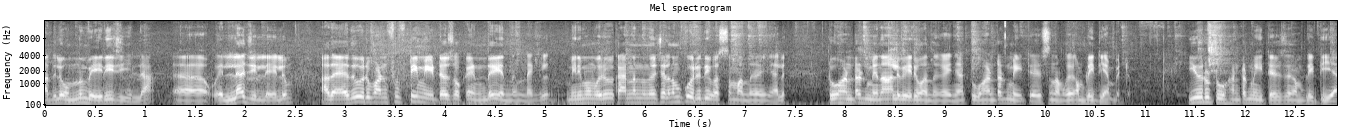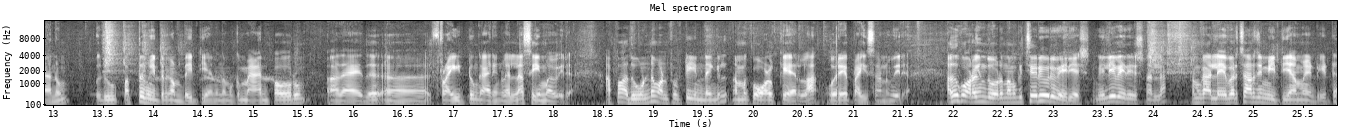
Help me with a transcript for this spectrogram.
അതിലൊന്നും വേരി ചെയ്യില്ല. എല്ലാ ജില്ലയിലും അതായത് ഒരു വൺ ഫിഫ്റ്റി മീറ്റേഴ്സൊക്കെ ഉണ്ട് എന്നുണ്ടെങ്കിൽ മിനിമം ഒരു കാരണം എന്താണെന്ന് വെച്ചാൽ നമുക്ക് ഒരു ദിവസം വന്നു കഴിഞ്ഞാൽ ടു ഹൺഡ്രഡ് നാല് പേര് വന്നു കഴിഞ്ഞാൽ ടു ഹൺഡ്രഡ് മീറ്റേഴ്സ് നമുക്ക് കംപ്ലീറ്റ് ചെയ്യാൻ പറ്റും. ഈ ഒരു ടു ഹൺഡ്രഡ് മീറ്റേഴ്സ് കംപ്ലീറ്റ് ചെയ്യാനും ഒരു പത്ത് മീറ്റർ കംപ്ലീറ്റ് ചെയ്യാനും നമുക്ക് മാൻ പവറും അതായത് ഫ്രൈറ്റും കാര്യങ്ങളെല്ലാം സെയിമാണ് വരിക. അപ്പോൾ അതുകൊണ്ട് വൺ ഫിഫ്റ്റി ഉണ്ടെങ്കിൽ നമുക്ക് ഓൾ കേരള ഒരേ പ്രൈസാണ് വരിക. അത് കുറയും തോറും നമുക്ക് ചെറിയൊരു വേരിയേഷൻ വലിയ വേരിയേഷൻ അല്ല. നമുക്ക് ആ ലേബർ ചാർജ് മീറ്റ് ചെയ്യാൻ വേണ്ടിയിട്ട്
